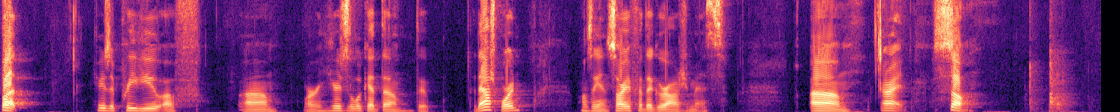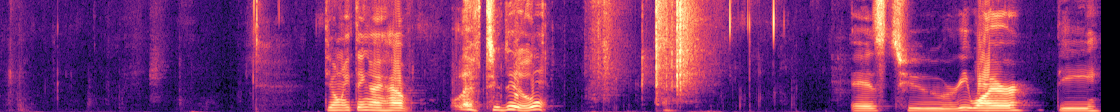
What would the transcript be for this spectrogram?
But here's a preview of um, or here's a look at the, the, the dashboard. Once again, sorry for the garage mess. Um, all right, so the only thing I have left to do is to rewire the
